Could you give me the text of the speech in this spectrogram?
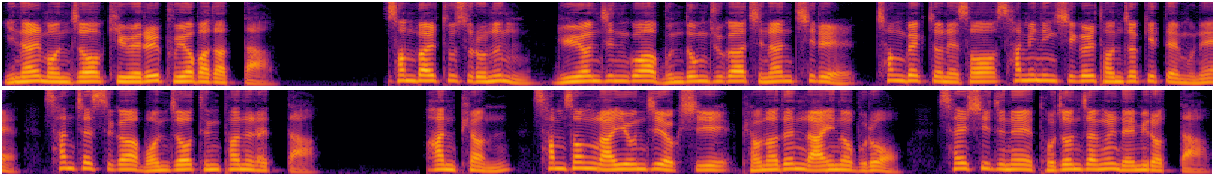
이날 먼저 기회를 부여받았다. 선발 투수로는 류현진과 문동주가 지난 7일 청백전에서 3이닝씩을 던졌기 때문에 산체스가 먼저 등판을 했다. 한편 삼성 라이온즈 역시 변화된 라인업으로 새 시즌에 도전장을 내밀었다.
